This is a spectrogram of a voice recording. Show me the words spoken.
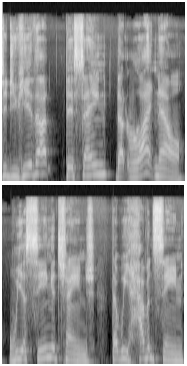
Did you hear that? They're saying that right now we are seeing a change that we haven't seen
